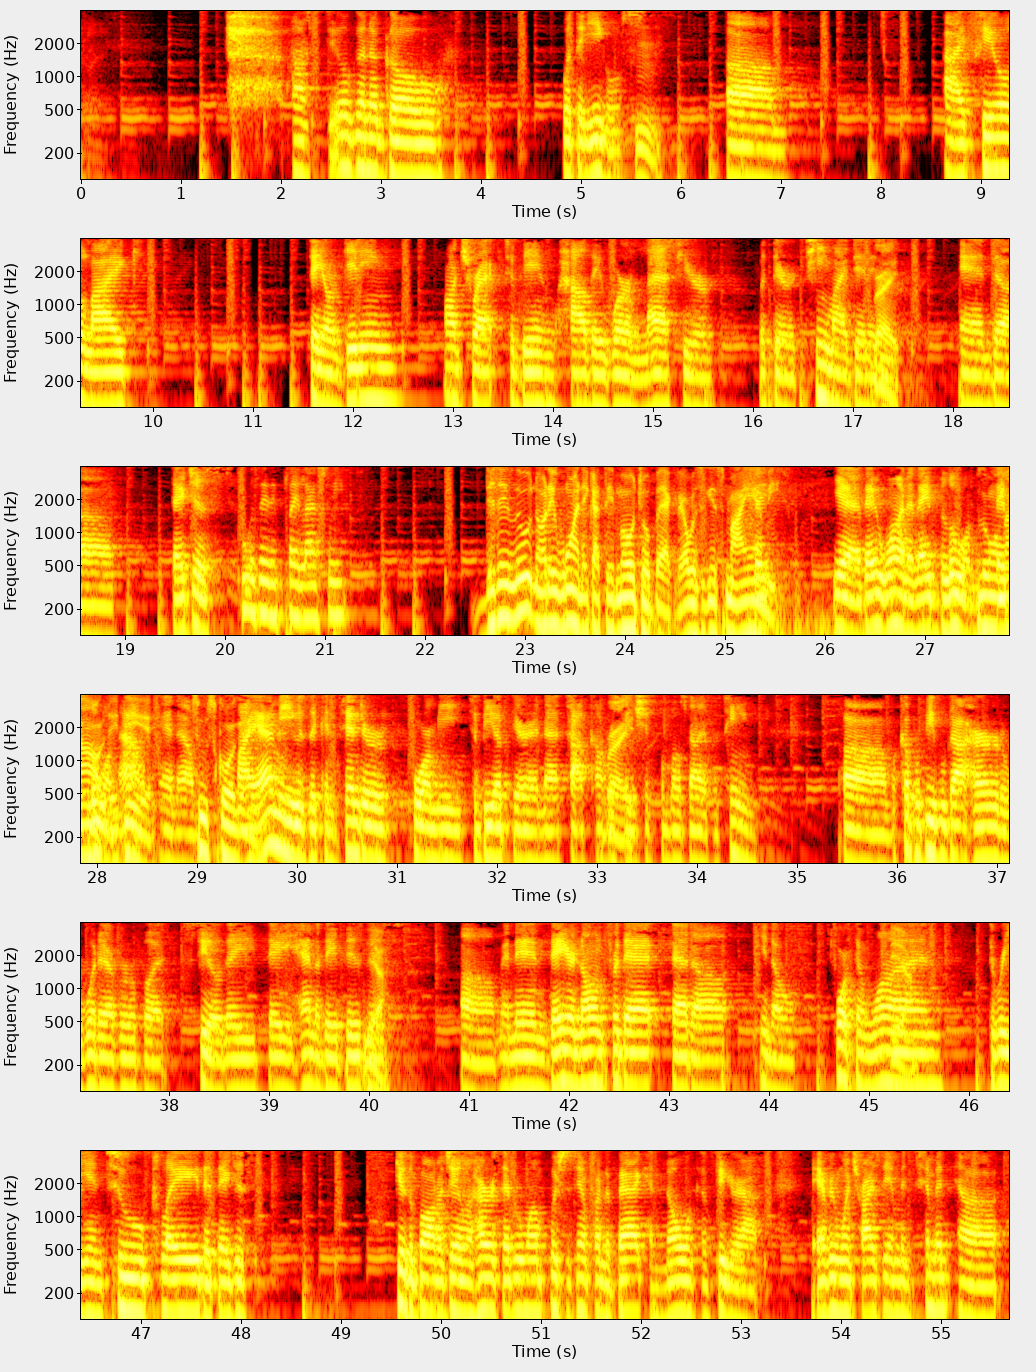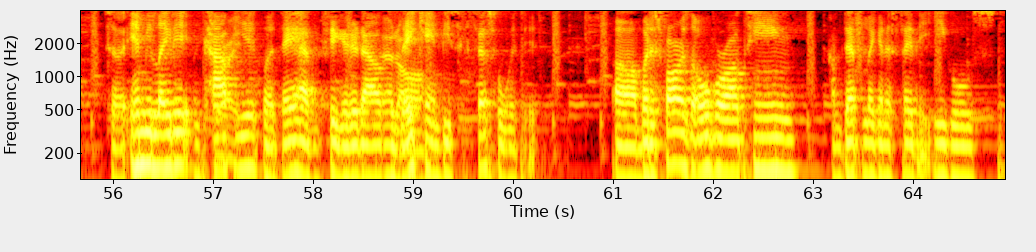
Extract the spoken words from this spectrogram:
I'm still gonna go with the Eagles. Hmm. Um, I feel like they are getting on track to being how they were last year with their team identity. Right. And uh, they just who was they they played last week? Did they lose? No, they won. They got their mojo back. That was against Miami. Yeah, they won and they blew them. Blew 'em they out, Blew they 'em out. did. And um, Two-score game. Miami was a contender for me to be up there in that top conversation for most valuable team. Um, a couple people got hurt or whatever, but still, they they handled their business. Um, and then they are known for that that uh, you know fourth and one, Yeah. three and two play that they just give the ball to Jalen Hurts. Everyone pushes him from the back, and no one can figure out. Everyone tries to intimidate, uh, to emulate it and copy Right. it, but they haven't figured it out because they can't be successful with it. Uh, but as far as the overall team, I'm definitely going to say the Eagles.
